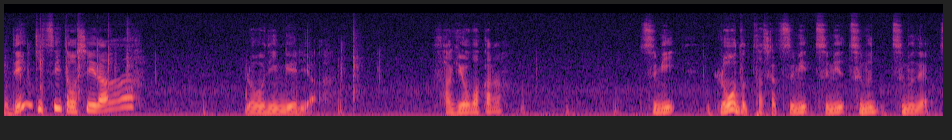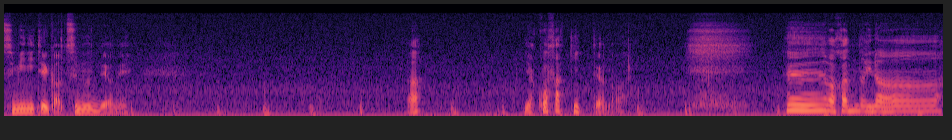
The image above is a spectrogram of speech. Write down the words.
う。電気ついてほしいな。ローディングエリア。作業場かな。積みロードって確か積み積み積む積むんだよ。積みにというか積むんだよね。いやこさっき言ったよな。えー、わかんないな。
